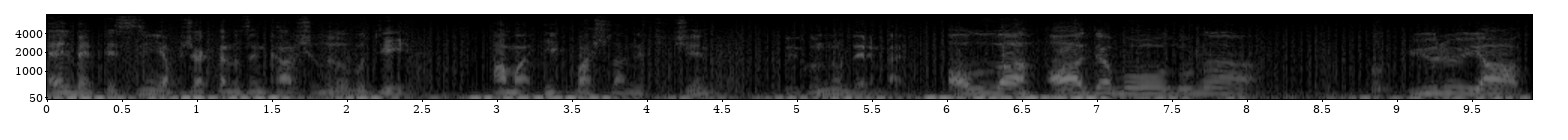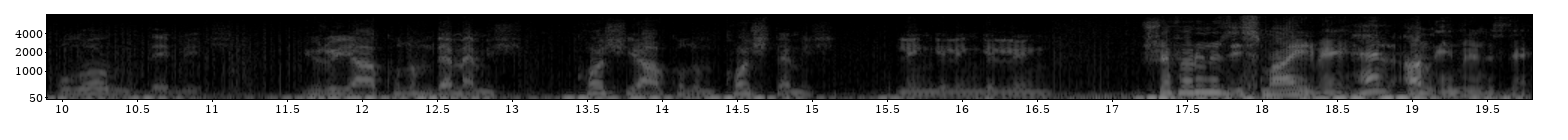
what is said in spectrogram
elbette sizin yapacaklarınızın karşılığı bu değil. Ama ilk başlangıç için uygundur derim ben. Allah Ademoğluna yürü ya kulum demiş. Yürü ya kulum dememiş. Koş ya kulum, koş demiş. Lingi lingi ling. Şoförünüz İsmail Bey her an emrinizde.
